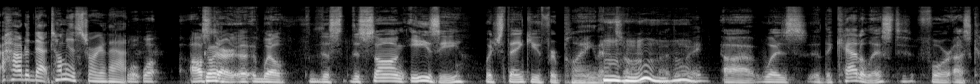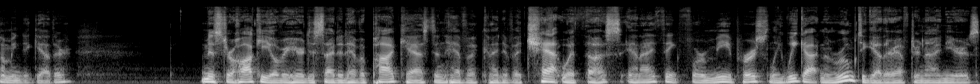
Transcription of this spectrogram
How did that? Tell me the story of that. Well, well I'll Go start. Uh, well, this the song "Easy," which thank you for playing that Mm-hmm, song, by the way, uh, was the catalyst for us coming together. Mr. Hawkey over here decided to have a podcast and have a kind of a chat with us, and I think for me personally, we got in a room together after nine years,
